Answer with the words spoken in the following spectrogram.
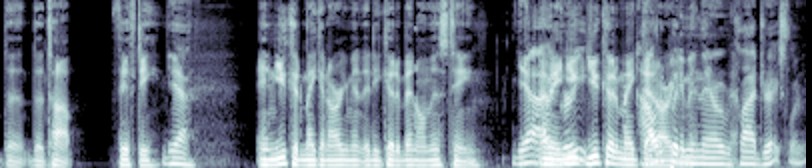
the, the top fifty. yeah. And you could make an argument that he could have been on this team. Yeah, I, mean, you, agree. you could have made I that would put argument. him in there over Clyde Drexler.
